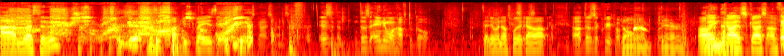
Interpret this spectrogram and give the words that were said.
I'm listening. fucking crazy. Guys, guys, guys. Is, does anyone have to go? Does anyone else want to go up? Uh, there's a creep up. Don't there. you dare. Oh, Wait, no. guys, guys, I'm Hey,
